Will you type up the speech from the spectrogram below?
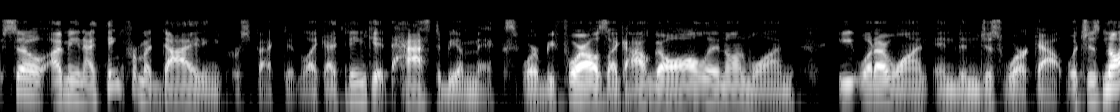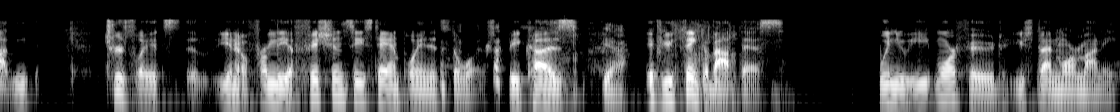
so. I mean, I think from a dieting perspective, like I think it has to be a mix. Where before I was like, I'll go all in on one, eat what I want, and then just work out, which is not. Truthfully, it's you know from the efficiency standpoint, it's the worst because Yeah. if you think about this, when you eat more food, you spend more money.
